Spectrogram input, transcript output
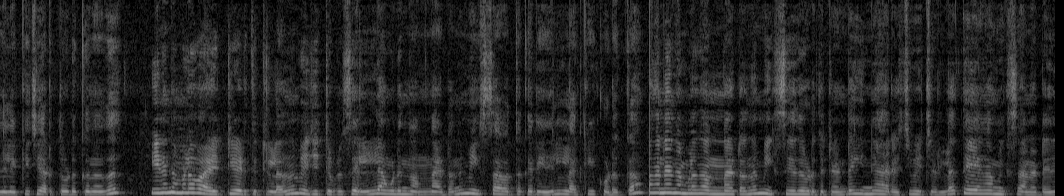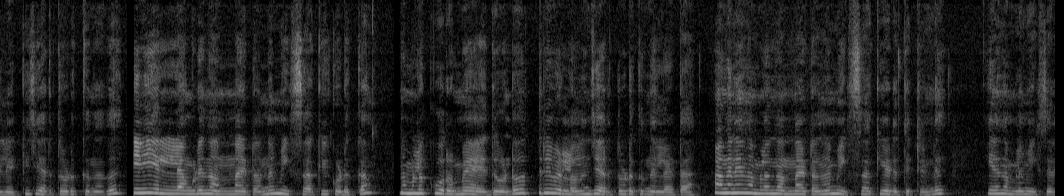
ഇതിലേക്ക് ചേർത്ത് കൊടുക്കുന്നത്. ഇനി നമ്മൾ വഴറ്റി എടുത്തിട്ടുള്ളത് വെജിറ്റബിൾസ് എല്ലാം കൂടി നന്നായിട്ടൊന്ന് മിക്സ് ആവത്തക്ക രീതിയിൽ ഇളക്കി കൊടുക്കാം. അങ്ങനെ നമ്മൾ നന്നായിട്ടൊന്ന് മിക്സ് ചെയ്ത് കൊടുത്തിട്ടുണ്ട്. ഇനി അരച്ച് വെച്ചിട്ടുള്ള തേങ്ങ മിക്സ് ആണ് കേട്ടോ ഇതിലേക്ക് ചേർത്ത് കൊടുക്കുന്നത്. ഇനി എല്ലാം കൂടി നന്നായിട്ടൊന്ന് മിക്സ് ആക്കി കൊടുക്കാം. നമ്മൾ കുറുമ ആയതുകൊണ്ട് ഒത്തിരി വെള്ളമൊന്നും ചേർത്ത് കൊടുക്കുന്നില്ല കേട്ടോ. അങ്ങനെ നമ്മൾ നന്നായിട്ടൊന്ന് മിക്സ് ആക്കി എടുത്തിട്ടുണ്ട്. ഇനി നമ്മൾ മിക്സർ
